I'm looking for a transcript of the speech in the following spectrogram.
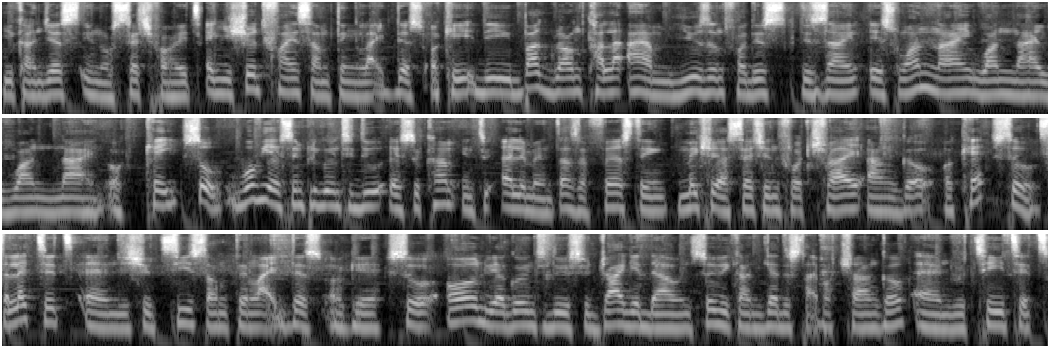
you can just, you know, search for it and you should find something like this, okay? The background color I am using for this design is 191919, okay? So what we are simply going to do is to come into element. That's the first thing. Make sure you're searching for triangle, okay? So select it and you should see something like this, okay? So all we are going to do is to drag it down so we can get this type of triangle and rotate it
